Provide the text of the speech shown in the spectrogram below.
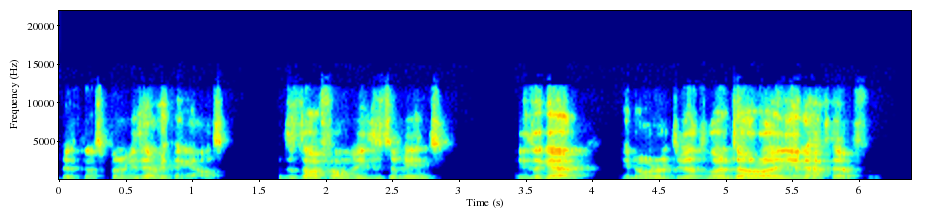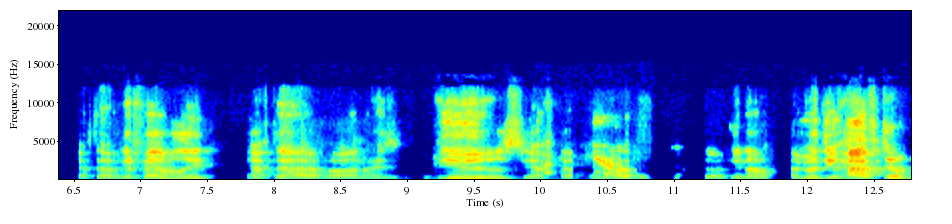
business, but it means everything else. It's a tafel, means it's a means. Means again, in order to be able to learn Torah, you have to have food. You have to have a good family. You have to have uh, nice views. You have to have, you, have to, you know. I mean, do you have to?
